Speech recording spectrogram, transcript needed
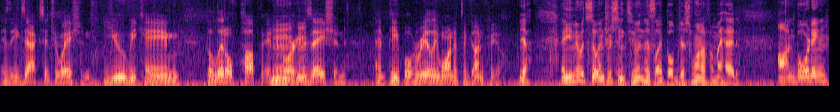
is the exact situation. You became the little pup in Mm-hmm. an organization, and people really wanted to gun for you. Yeah. And you know what's so interesting too, and this light bulb just went off in my head? Onboarding,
